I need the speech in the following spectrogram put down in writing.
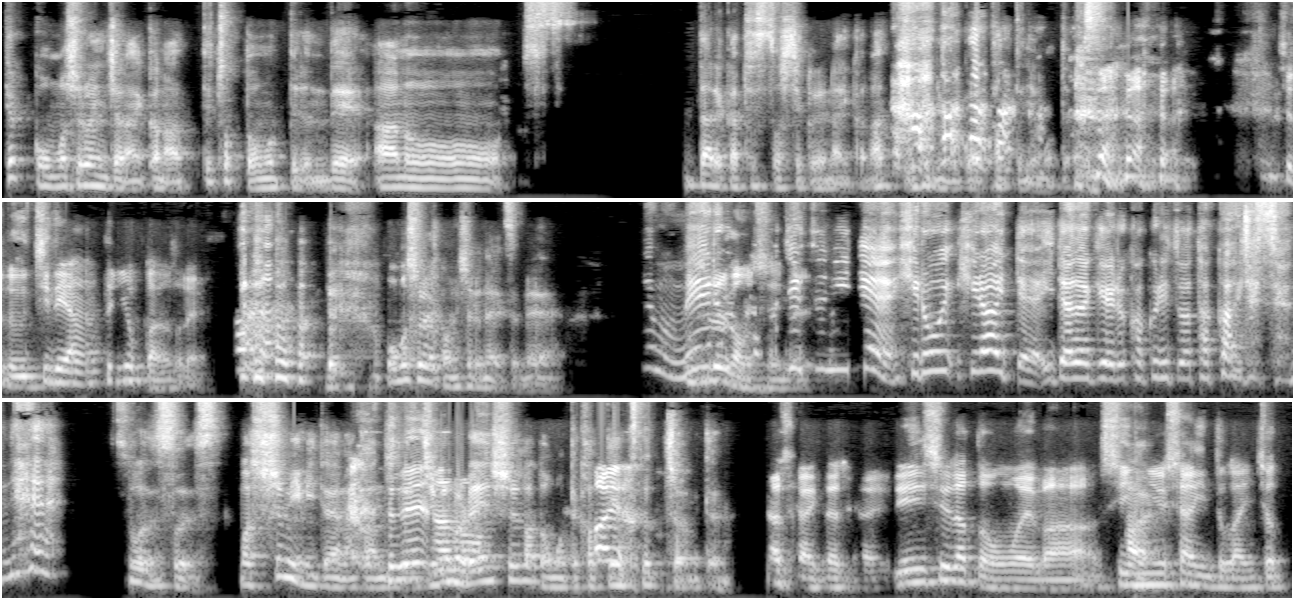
結構面白いんじゃないかなってちょっと思ってるんで、あのー誰かテストしてくれないかなっていうふうに僕は勝手に思ってます。ちょっとうちでやってみようかな、それ。面白いかもしれないですよね。でもメールを確実にね、広い、開いていただける確率は高いですよね。そうです、そうです。まあ趣味みたいな感じで ね自分の練習だと思って勝手に作っちゃうみたいな。確かに確かに。練習だと思えば、新入社員とかにちょっと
